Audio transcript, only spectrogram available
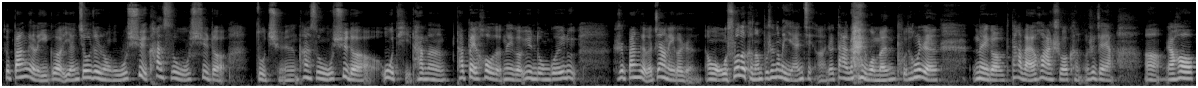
就颁给了一个研究这种无序、看似无序的。组群看似无序的物体，它们它背后的那个运动规律，是颁给了这样的一个人。我我说的可能不是那么严谨啊，就大概 我们普通人那个大白话说可能是这样。嗯，然后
